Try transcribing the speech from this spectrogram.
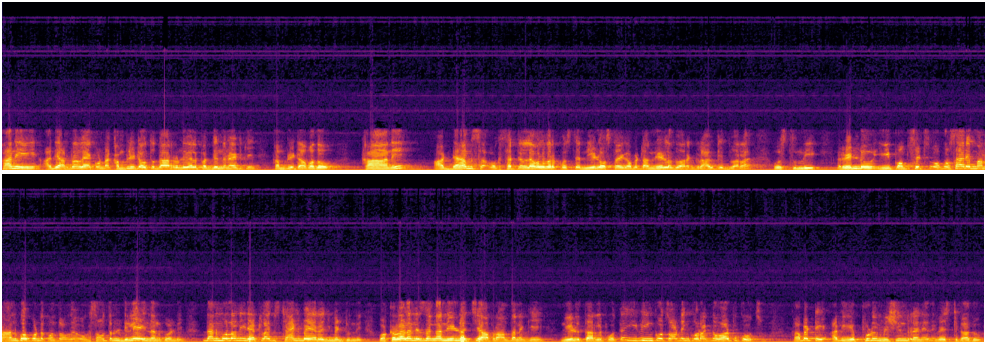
కానీ అది అర్థం లేకుండా కంప్లీట్ అవుతుందా? రెండు వేల పద్దెనిమిది నాటికి కంప్లీట్ అవ్వదు. కానీ ఆ డ్యామ్స్ ఒక సర్టన్ లెవెల్ వరకు వస్తే నీళ్ళు వస్తాయి కాబట్టి ఆ నీళ్ళ ద్వారా గ్రావిటీ ద్వారా వస్తుంది. రెండు ఈ పంప్ సెట్స్ ఒక్కోసారి మనం అనుకోకుండా కొంత ఒక- సంవత్సరం డిలే అయింది అనుకోండి దాని మూలన ఇది ఎట్లా స్టాండ్ బై అరేంజ్మెంట్ ఉంది. ఒకవేళ నిజంగా నీళ్ళు వచ్చి ఆ ప్రాంతానికి నీళ్ళు తరలిపోతే ఇవి ఇంకో చోట ఇంకో రకంగా వాడుకోవచ్చు. కాబట్టి అవి ఎప్పుడు మిషనరీ అనేది వేస్ట్ కాదు.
